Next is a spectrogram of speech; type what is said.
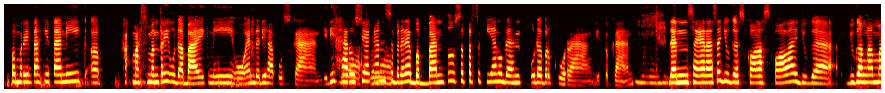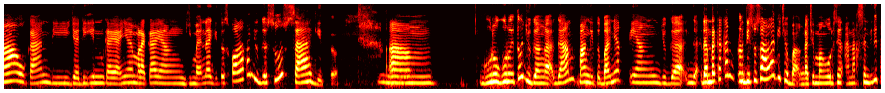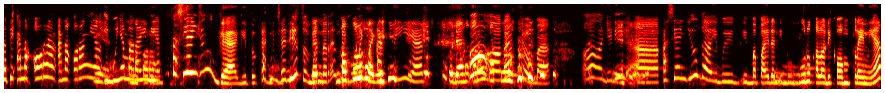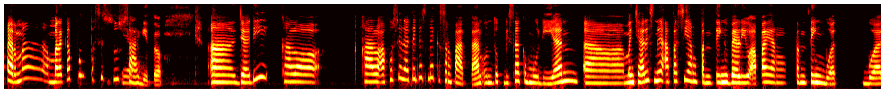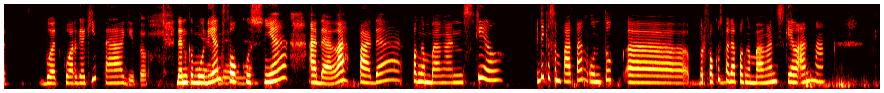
pemerintah kita nih uh, Mas Menteri udah baik nih UN udah dihapuskan jadi ya, harusnya kan benar. sebenarnya beban tuh sepersekian udah udah berkurang gitu kan hmm. dan saya rasa juga sekolah-sekolah juga juga nggak mau kan dijadiin kayaknya mereka yang gimana gitu sekolah kan juga susah gitu hmm. um, guru-guru itu juga nggak gampang gitu. Banyak yang juga gak, dan mereka kan lebih susah lagi coba. Nggak cuma ngurusin anak sendiri tapi anak orang. Anak orang yang iya, ibunya marahin dia. kasihan juga gitu kan. Jadi sebenarnya semua lagi. kasihan. Udah anak oh, orang oh, kan coba. Oh, jadi uh, kasihan juga ibu, ibu bapak dan ibu guru kalau dikomplain ya. Karena mereka pun pasti susah yeah. gitu. Uh, jadi kalau kalau aku sih lihat ini sebenarnya kesempatan untuk bisa kemudian uh, mencari sebenarnya apa sih yang penting value apa yang penting buat buat buat keluarga kita gitu. Dan kemudian ya, fokusnya adalah pada pengembangan skill. Ini kesempatan untuk uh, berfokus pada pengembangan skill anak.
